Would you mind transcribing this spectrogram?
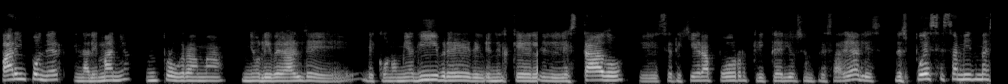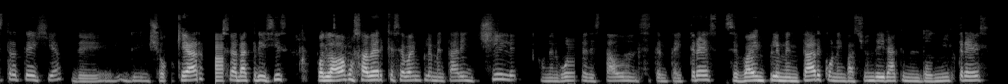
para imponer en Alemania un programa neoliberal de, economía libre, en el que el, Estado eh, se rigiera por criterios empresariales. Después, esa misma estrategia de, de choquear hacia la crisis, pues la vamos a ver que se va a implementar en Chile con el golpe de Estado en el 73, se va a implementar con la invasión de Irak en el 2003,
